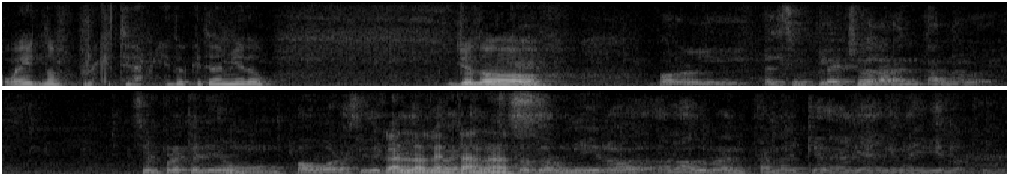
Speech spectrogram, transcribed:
Güey, no, ¿por qué te da miedo? ¿Qué te da miedo? Yo ¿Por lo... qué? Por el, el simple hecho de la ventana, güey. Siempre he tenido un pavor así de que A las en la ventana ventanas. estás dormir a- al lado de una ventana y que haya alguien ahí viéndote. güey.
